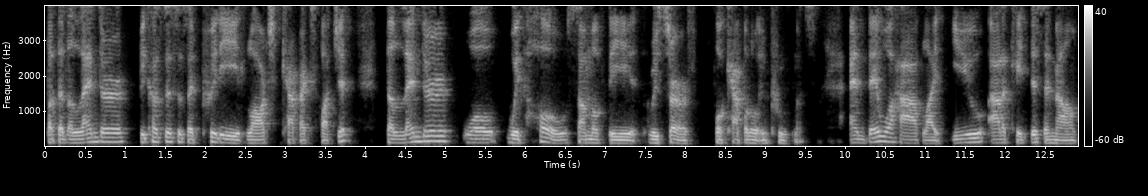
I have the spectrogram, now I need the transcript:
but that the lender, because this is a pretty large capex budget, the lender will withhold some of the reserve for capital improvements. and they will have like you allocate this amount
